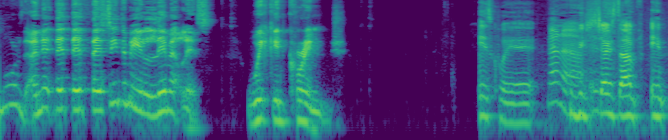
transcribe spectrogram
more of the, and it, they, they, they seem to be limitless, wicked cringe. is queer No, no. who shows up in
